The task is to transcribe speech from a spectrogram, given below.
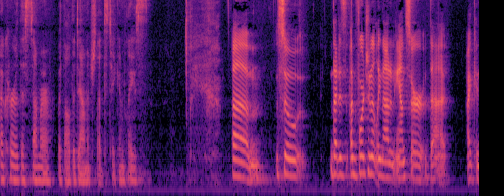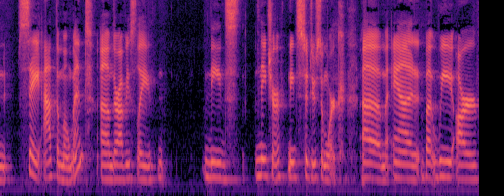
occur this summer with all the damage that's taken place? Um, so that is unfortunately not an answer that I can say at the moment. Um, there obviously needs, nature needs to do some work. Um, and, but we are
